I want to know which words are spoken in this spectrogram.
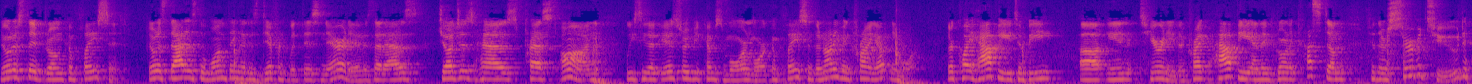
Notice they've grown complacent. Notice that is the one thing that is different with this narrative is that as Judges has pressed on, we see that Israel becomes more and more complacent. They're not even crying out anymore. They're quite happy to be uh, in tyranny. They're quite happy and they've grown accustomed to their servitude.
